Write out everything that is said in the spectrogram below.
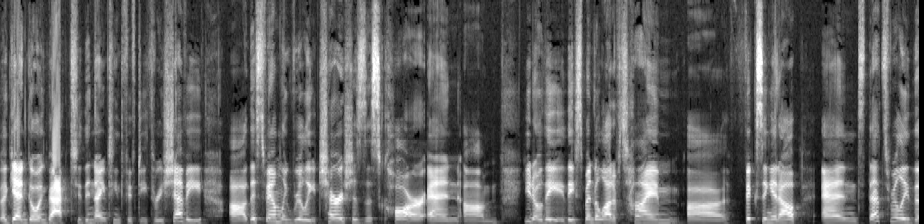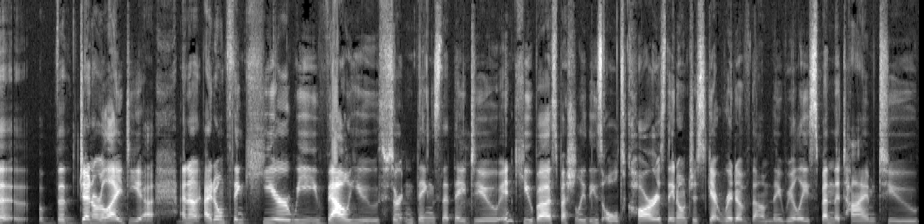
again, going back to the 1953 Chevy, uh, this family really cherishes this car, and um, you know they they spend a lot of time uh, fixing it up and that's really the the general idea. And I, I, don't think here we value certain things that they do in cuba especially these old cars. They don't just get rid of them. They really spend the time to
